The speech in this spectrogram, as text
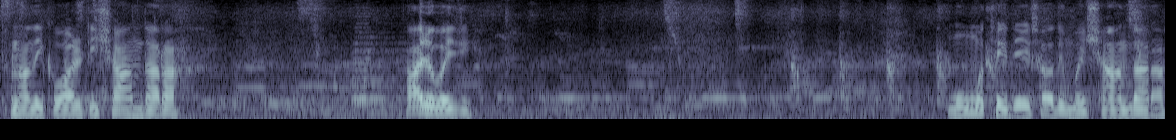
ਥਣਾ ਦੀ ਕੁਆਲਿਟੀ ਸ਼ਾਨਦਾਰ ਆ। ਆ ਜਾਓ ਬਾਈ ਜੀ। ਮੂੰਹ ਮੱਥੇ ਹੀ ਦੇਖ ਸਕਦੇ ਹੋ ਬਾਈ, ਸ਼ਾਨਦਾਰ ਆ।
